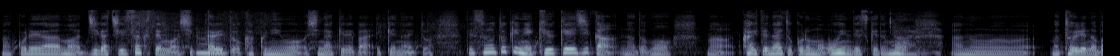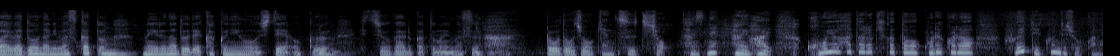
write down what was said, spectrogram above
まあ、これが、まあ、字が小さくてもしっかりと確認をしなければいけないと。で、その時に休憩時間なども、まあ、書いてないところも多いんですけども、はい、あの、まあ、トイレの場合はどうなりますかと、うん、メールなどで確認をしておく必要があるかと思います。うんはい労働条件通知書ですね、はい、はい、こういう働き方はこれから増えていくんでしょうかね。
